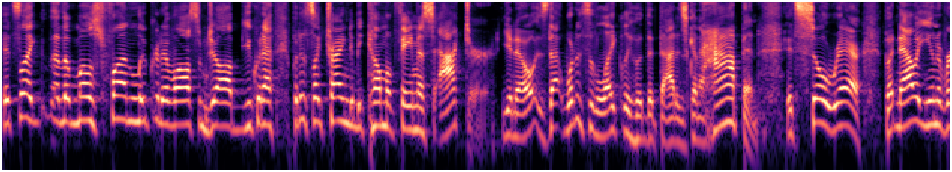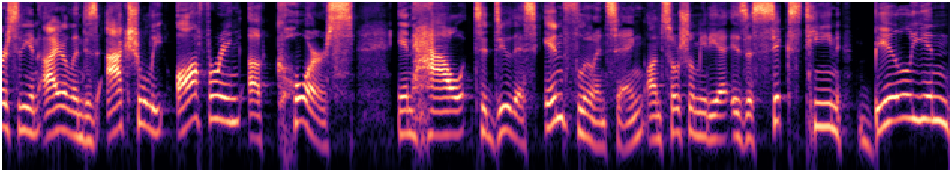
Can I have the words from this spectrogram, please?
It's like the most fun, lucrative, awesome job you could have. But it's like trying to become a famous actor. You know, is that what is the likelihood that that is going to happen? It's so rare. But now a university in Ireland is actually offering a course in how to do this. Influencing on social media is a $16 billion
